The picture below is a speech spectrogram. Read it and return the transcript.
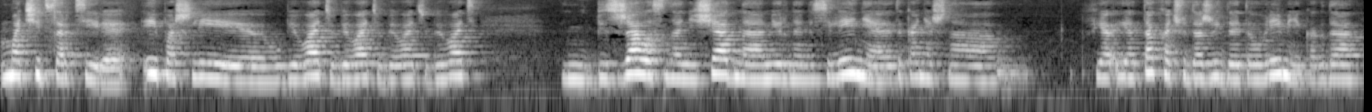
мочить в сортире. И пошли убивать, убивать, убивать, убивать. Безжалостно, нещадно, мирное население. Это, конечно, я, я так хочу дожить до этого времени, когда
